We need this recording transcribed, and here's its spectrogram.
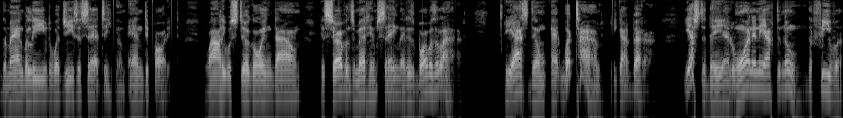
The man believed what Jesus said to him and departed. While he was still going down, his servants met him saying that his boy was alive. He asked them at what time he got better. Yesterday at one in the afternoon, the fever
